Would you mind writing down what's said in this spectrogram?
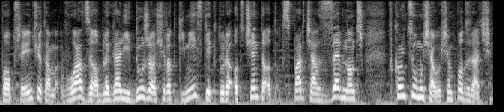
Po przejęciu tam władzy oblegali duże ośrodki miejskie, które odcięte od wsparcia z zewnątrz w końcu musiały się poddać.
